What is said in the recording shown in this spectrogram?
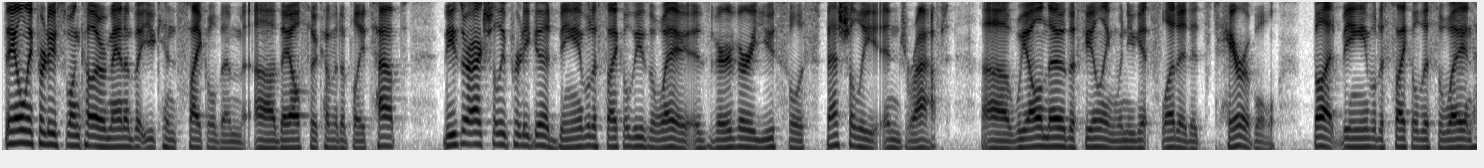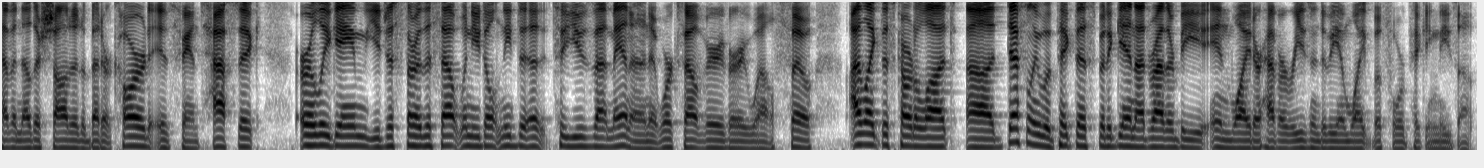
they only produce one color of mana, but you can cycle them. Uh, they also come into play tapped. These are actually pretty good. Being able to cycle these away is very, very useful, especially in draft. Uh, we all know the feeling when you get flooded, it's terrible. But being able to cycle this away and have another shot at a better card is fantastic early game, you just throw this out when you don't need to, to use that mana, and it works out very, very well. So I like this card a lot. Uh, definitely would pick this, but again, I'd rather be in white or have a reason to be in white before picking these up.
